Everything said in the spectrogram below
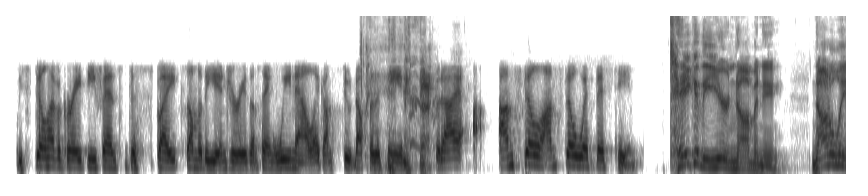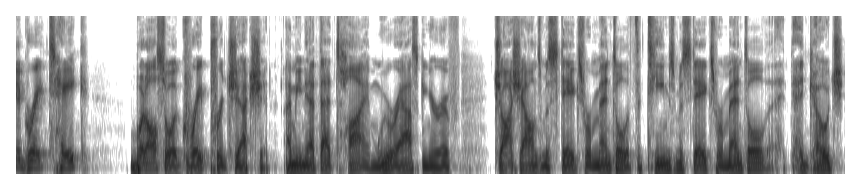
We still have a great defense despite some of the injuries. I'm saying we now, like I'm suiting up for the team, but I, I'm still, I'm still with this team. Take of the Year nominee. Not only a great take, but also a great projection. I mean, at that time, we were asking her if Josh Allen's mistakes were mental, if the team's mistakes were mental, the head coach.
